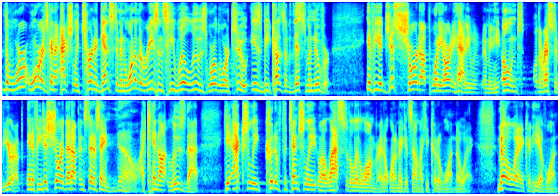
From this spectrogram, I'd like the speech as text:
The war, war is going to actually turn against him. And one of the reasons he will lose World War II is because of this maneuver. If he had just shored up what he already had, he, I mean, he owned the rest of Europe, and if he just shored that up instead of saying, no, I cannot lose that, he actually could have potentially, well, lasted a little longer. I don't want to make it sound like he could have won. No way. No way could he have won.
